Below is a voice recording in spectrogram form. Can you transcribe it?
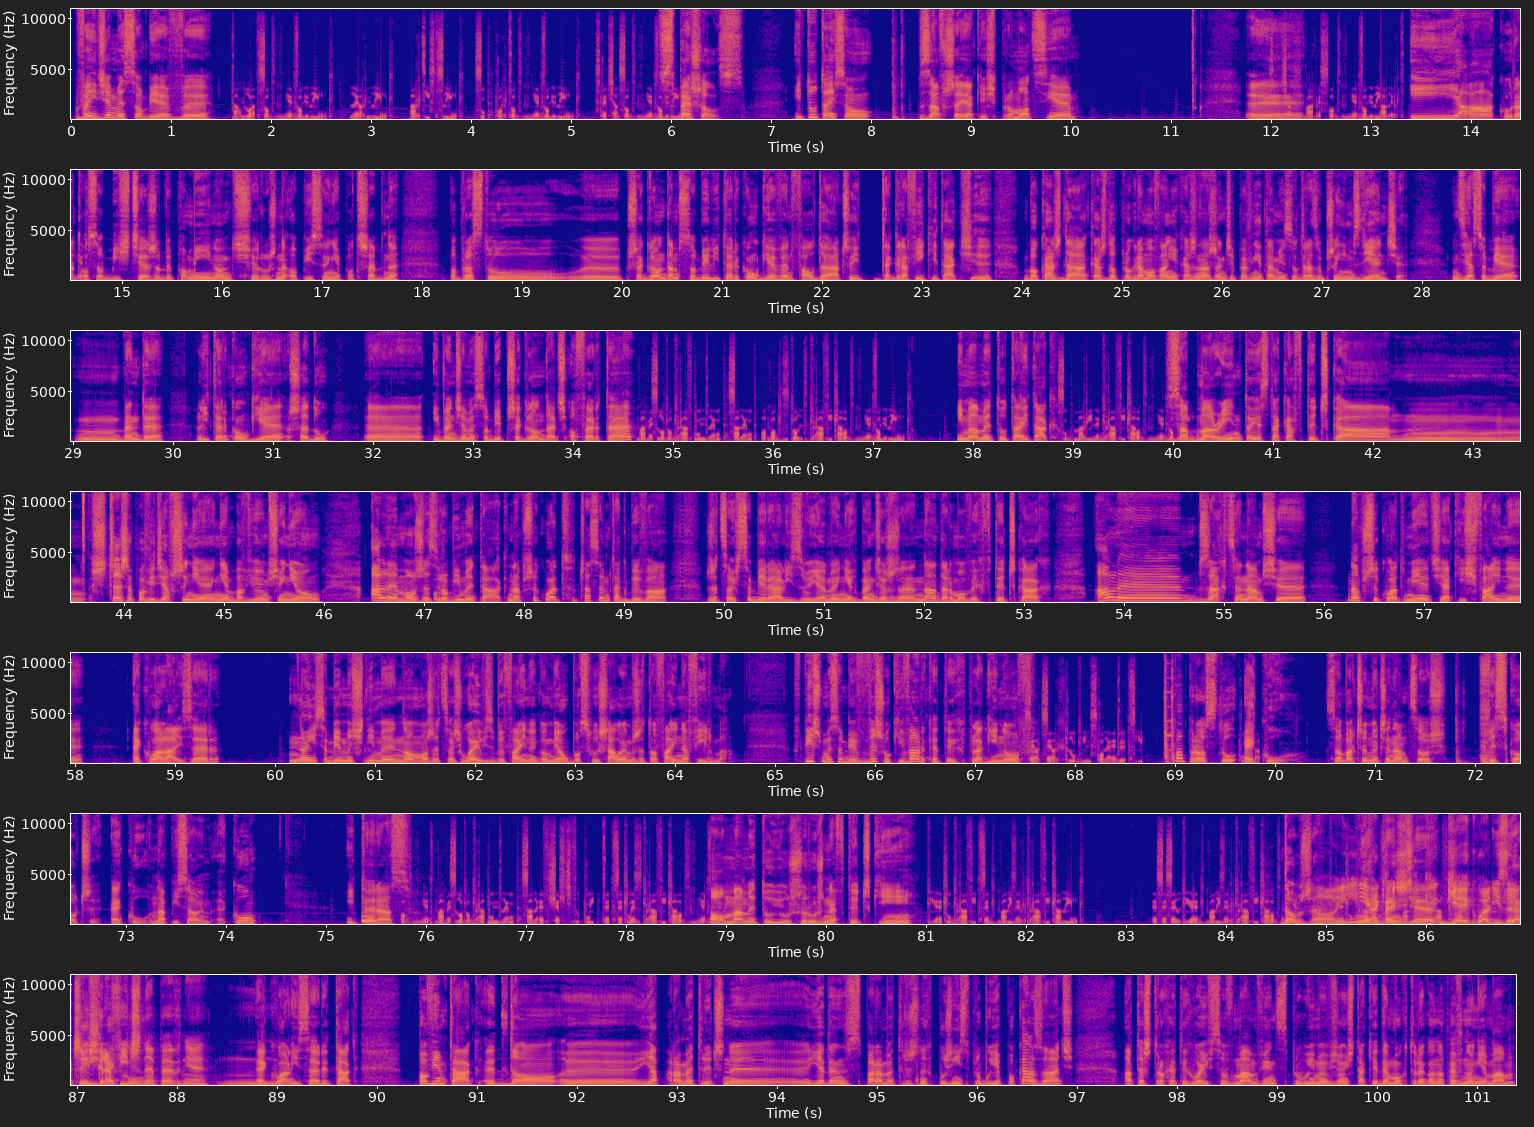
Wejdziemy sobie w Specials. I tutaj są zawsze jakieś promocje. E, I ja akurat osobiście, żeby pominąć różne opisy niepotrzebne, po prostu y, przeglądam sobie literką G w NVDA, czyli te grafiki, tak? Bo każda, każde oprogramowanie, każde narzędzie pewnie tam jest od razu przy nim zdjęcie. Więc ja sobie mm, będę literką G szedł e, i będziemy sobie przeglądać ofertę. I mamy tutaj tak. Submarine to jest taka wtyczka. Hmm, szczerze powiedziawszy, nie, nie bawiłem się nią, ale może zrobimy tak. Na przykład czasem tak bywa, że coś sobie realizujemy. Niech będzie, że na darmowych wtyczkach, ale zachce nam się na przykład mieć jakiś fajny equalizer. No i sobie myślimy, no może coś Waves by fajnego miał, bo słyszałem, że to fajna firma. Wpiszmy sobie w wyszukiwarkę tych pluginów po prostu EQ. Zobaczymy, czy nam coś wyskoczy. EQ. Napisałem EQ. I teraz... O, mamy tu już różne wtyczki. Dobrze. No i Niech jakieś będzie G- G-equalizer, czyli EQ. graficzne pewnie. Equalizery, tak. Powiem tak, do, y, ja parametryczny, jeden z parametrycznych później spróbuję pokazać, a też trochę tych wavesów mam, więc spróbujemy wziąć takie demo, którego na pewno nie mam.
